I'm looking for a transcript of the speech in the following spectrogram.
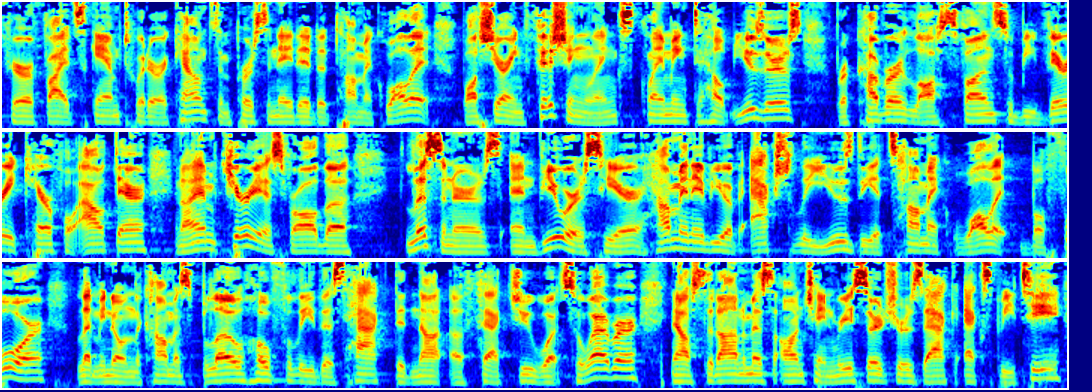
verified scam Twitter accounts impersonated Atomic Wallet while sharing phishing links claiming to help users recover lost funds. So be very careful out there. And I am curious for all the listeners and viewers here, how many of you have actually used the Atomic Wallet before? Let me know in the comments below. Hopefully this hack did not affect you whatsoever. Now, pseudonymous on-chain researcher Zach XBT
